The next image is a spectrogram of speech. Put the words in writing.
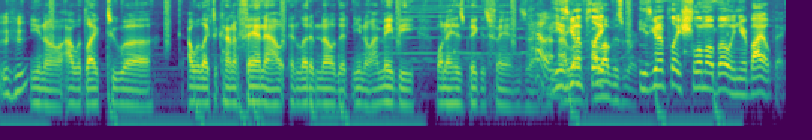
Mhm. you know, I would like to uh, I would like to kind of fan out and let him know that you know I may be one of his biggest fans. Uh, I- He's I gonna love- play. I love his work. He's gonna play Shlomo Bo in your biopic.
